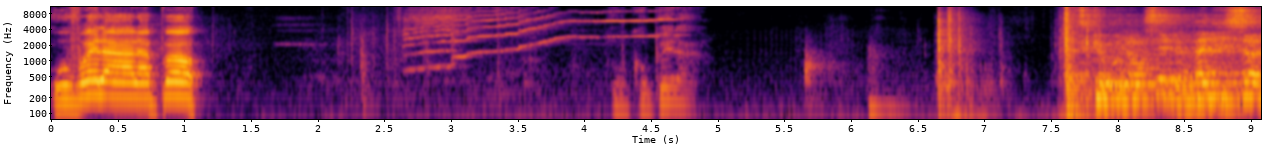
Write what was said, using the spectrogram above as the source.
ouvrez la, la porte. Vous coupez là Est-ce que vous lancez le Madison?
